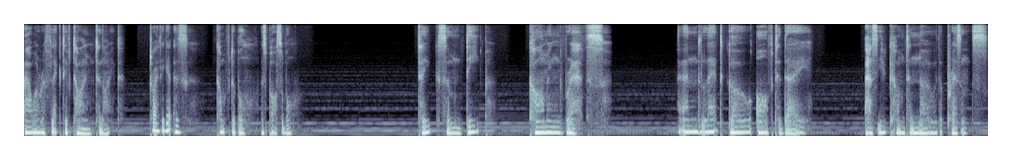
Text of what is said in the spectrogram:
our reflective time tonight, try to get as comfortable as possible. Take some deep, calming breaths and let go of today as you come to know the presence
